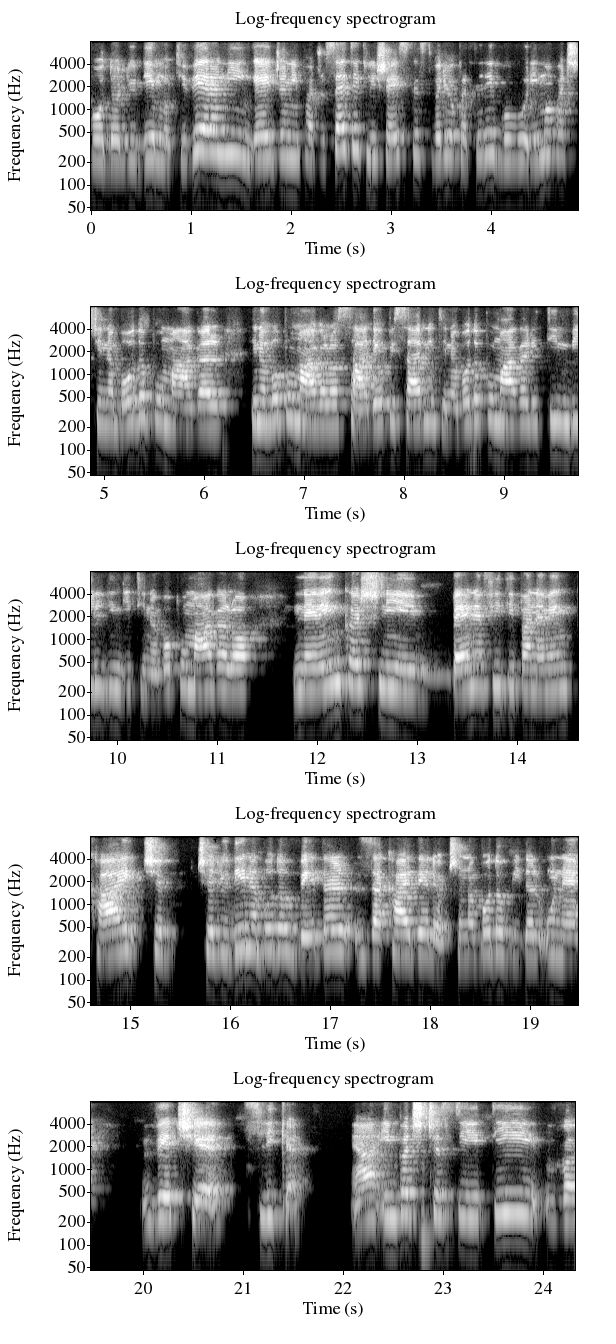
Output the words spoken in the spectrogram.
bodo ljudje motivirani, engagirani, pač vse te klišejske stvari, o katerih govorimo, pač ti ne bodo pomagali, ti ne bo pomagalo sadje v pisarni, ti ne bodo pomagali team buildingi, ti ne bo pomagalo ne vem, kakšni benefiti, pa ne vem kaj, če, če ljudje ne bodo vedeli, zakaj delajo, če ne bodo videli une večje slike. Ja? In pač, če si ti, v,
